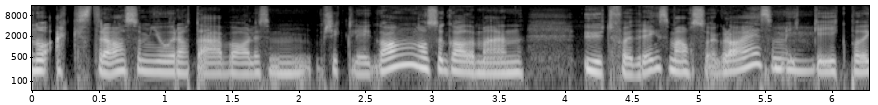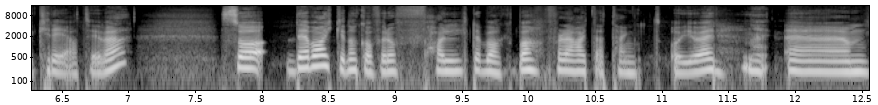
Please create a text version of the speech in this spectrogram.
noe ekstra som gjorde at jeg var liksom skikkelig i gang, og så ga det meg en utfordring som jeg også er glad i, som Mm. ikke gikk på det kreative. Så det var ikke noe for å falle tilbake på, for det har ikke jeg tenkt å gjøre. Ehm,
